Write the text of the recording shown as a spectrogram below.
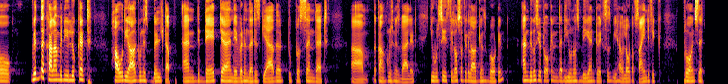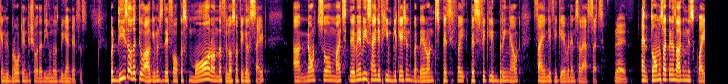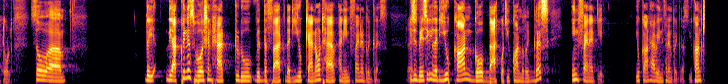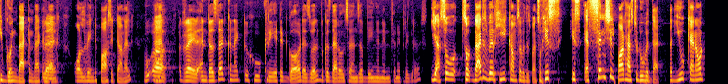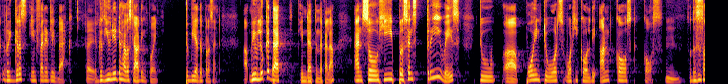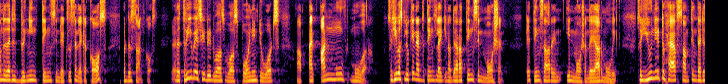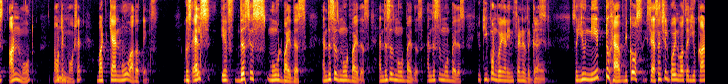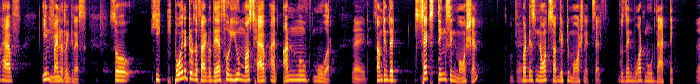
with the Kalam, when you look at how the argument is built up and the data and evidence that is gathered to present that um, the conclusion is valid, you will see philosophical arguments brought in. And because you're talking that the universe began to exist, we have a lot of scientific points that can be brought in to show that the universe began to exist. But these other two arguments, they focus more on the philosophical side. Uh, not so much. There may be scientific implications, but they don't specify specifically bring out scientific evidence or as such. Right. And Thomas Aquinas' argument is quite old. So um, the the Aquinas version had to do with the fact that you cannot have an infinite regress, which is basically that you can't go backwards. You can't regress infinitely. You can't have infinite regress. You can't keep going back and back and Right. back all the way into past eternal. Uh, right. And does that connect to who created God as well? Because that also ends up being an infinite regress. Yeah, so so that is where he comes up with this point. So his his essential part has to do with that that you cannot regress infinitely back, Right. Because you need to have a starting point to be at the present. Uh, we will look at that in depth in the Kalam, and so he presents three ways to uh, point towards what he called the uncaused cause. So this is something that is bringing things into existence like a cause, but this is uncaused. And the three ways he did was was pointing towards uh, an unmoved mover. So he was looking at the things like you know there are things in motion. Okay, things are in in motion. They are moving. So you need to have something that is unmoved, not in motion, but can move other things. Because else, if this is moved by this, and this is moved by this, and this is moved by this, and this is moved by this, you keep on going an infinite regress. Right. So you need to have because his essential point was that you can't have infinite Hmm. regress. So he pointed to the fact that therefore you must have an unmoved mover, Right. something that sets things in motion, Okay. but is not subject to motion itself. Because then what moved that thing?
